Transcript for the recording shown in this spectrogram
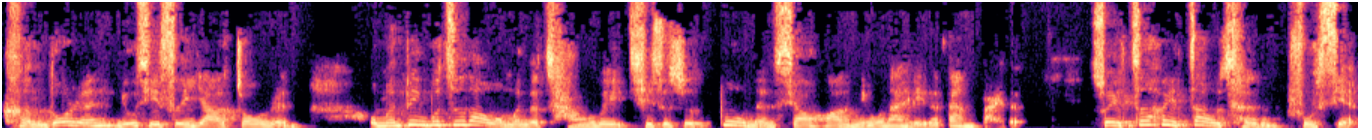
很多人，尤其是亚洲人，我们并不知道我们的肠胃其实是不能消化牛奶里的蛋白的，所以这会造成腹泻。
